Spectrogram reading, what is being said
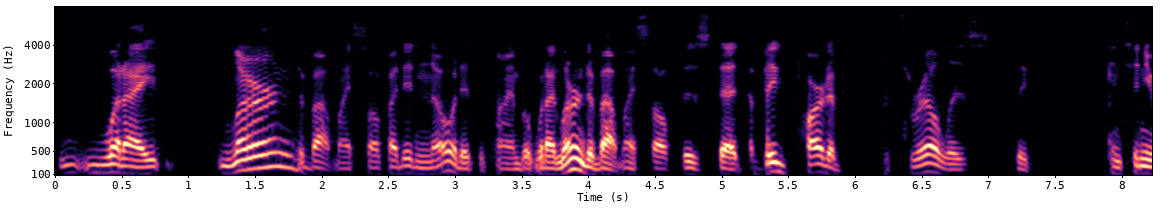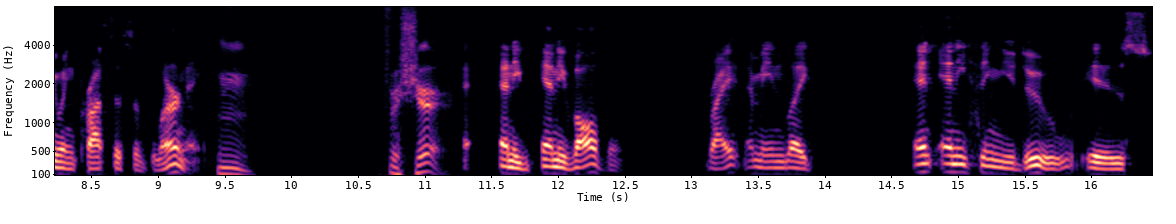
what I learned about myself, I didn't know it at the time, but what I learned about myself is that a big part of the thrill is the continuing process of learning. Mm. For sure. and and evolving, right? I mean, like, and anything you do is,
